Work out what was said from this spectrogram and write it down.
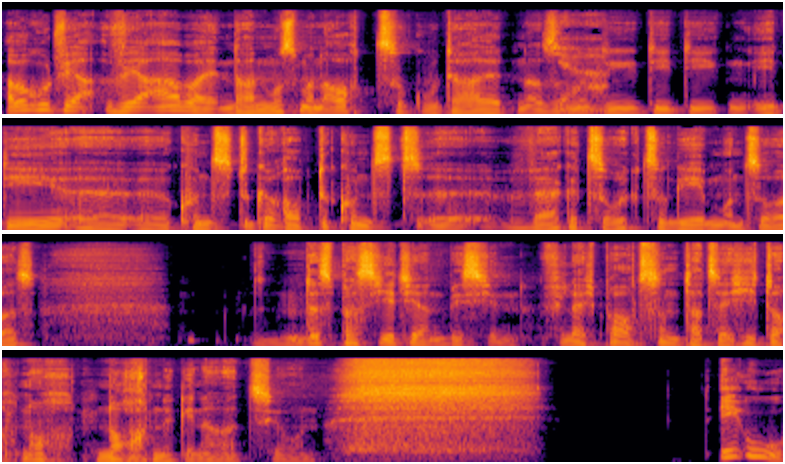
aber gut, wir, wir arbeiten dran, muss man auch zugute halten. Also ja. die, die, die Idee, äh, Kunst, geraubte Kunstwerke äh, zurückzugeben und sowas. Das passiert ja ein bisschen. Vielleicht braucht es dann tatsächlich doch noch, noch eine Generation. EU,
